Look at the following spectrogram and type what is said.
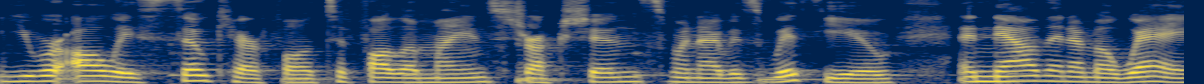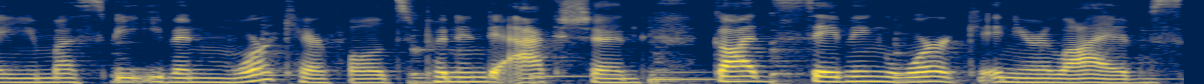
you were always so careful to follow my instructions when I was with you, and now that I'm away, you must be even more careful to put into action God's saving work in your lives,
